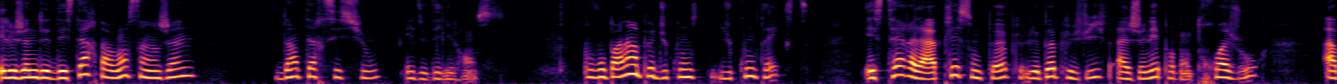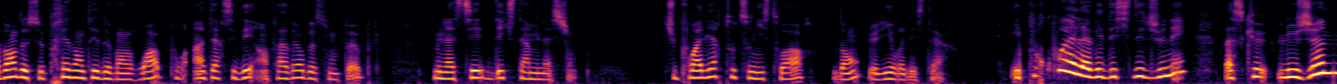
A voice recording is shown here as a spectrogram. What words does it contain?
Et le jeune d'Esther, pardon, c'est un jeune d'intercession et de délivrance. Pour vous parler un peu du, du contexte, Esther, elle a appelé son peuple, le peuple juif, à jeûner pendant trois jours avant de se présenter devant le roi pour intercéder en faveur de son peuple, menacé d'extermination. Tu pourras lire toute son histoire dans le livre d'Esther. Et pourquoi elle avait décidé de jeûner? Parce que le jeûne,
